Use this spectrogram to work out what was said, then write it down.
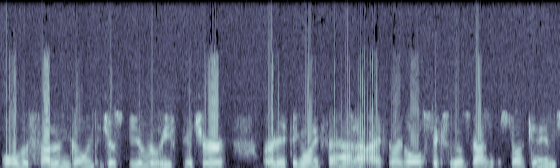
all of a sudden going to just be a relief pitcher or anything like that. I feel like all six of those guys will start games.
